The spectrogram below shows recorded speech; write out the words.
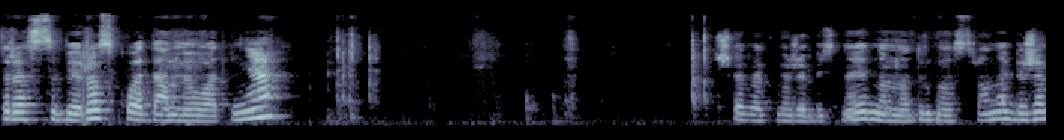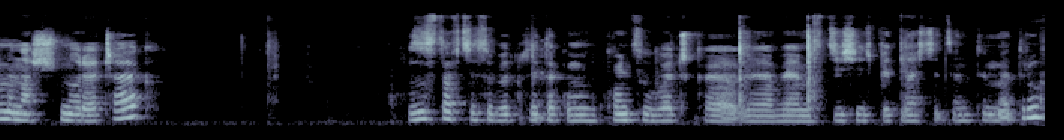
Teraz sobie rozkładamy ładnie. Szewek może być na jedną, na drugą stronę. Bierzemy nasz sznureczek. Zostawcie sobie tutaj taką końcóweczkę, ja wiem, z 10-15 cm.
